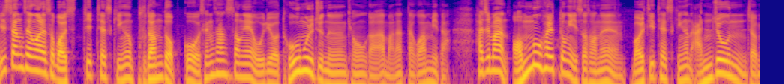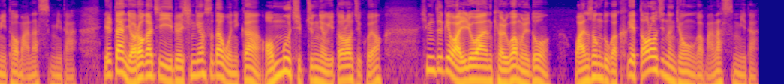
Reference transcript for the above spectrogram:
일상생활에서 멀티태스킹은 부담도 없고 생산성에 오히려 도움을 주는 경우가 많았다고 합니다. 하지만 업무 활동에 있어서는 멀티태스킹은 안 좋은 점이 더 많았습니다. 일단 여러 가지 일을 신경 쓰다 보니까 업무 집중력이 떨어지고요. 힘들게 완료한 결과물도 완성도가 크게 떨어지는 경우가 많았습니다.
